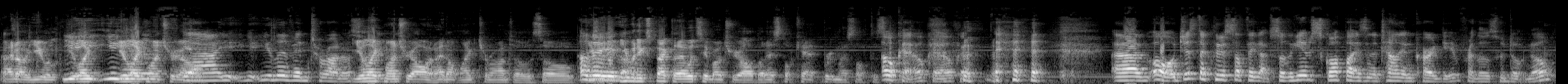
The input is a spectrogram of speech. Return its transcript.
I know you. You, like you, like live- Montreal. Yeah, you, you you live in Toronto. You like Montreal, and I don't like Toronto. So Oh, you, there would, you go. would expect that I would say Montreal, but I still can't bring myself to say. Okay, okay, okay. um, oh, just to clear something up. So the game Scopa is an Italian card game for those who don't know,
